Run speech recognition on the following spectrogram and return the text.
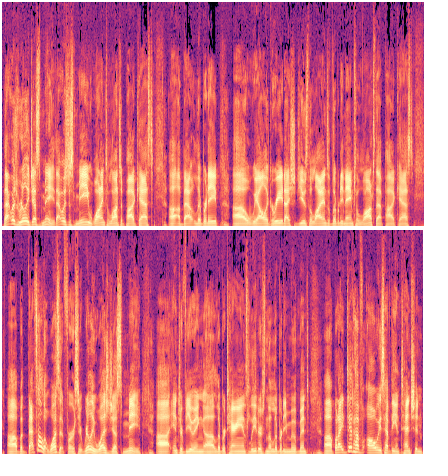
that was really just me. That was just me wanting to launch a podcast uh, about liberty. Uh, we all agreed I should use the Lions of Liberty name to launch that podcast. Uh, but that's all it was at first. It really was just me uh, interviewing uh, libertarians, leaders in the liberty movement. but I did have always have the intention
